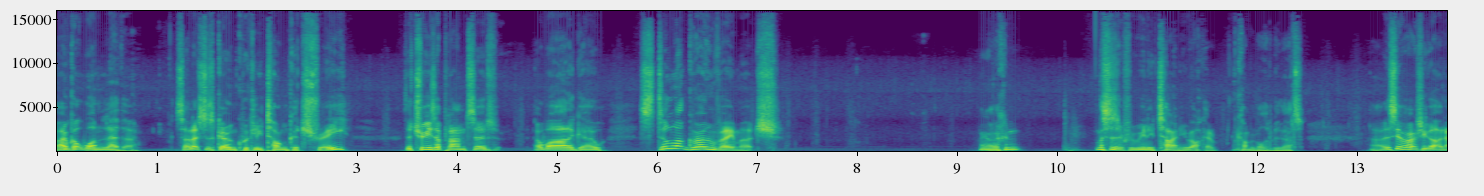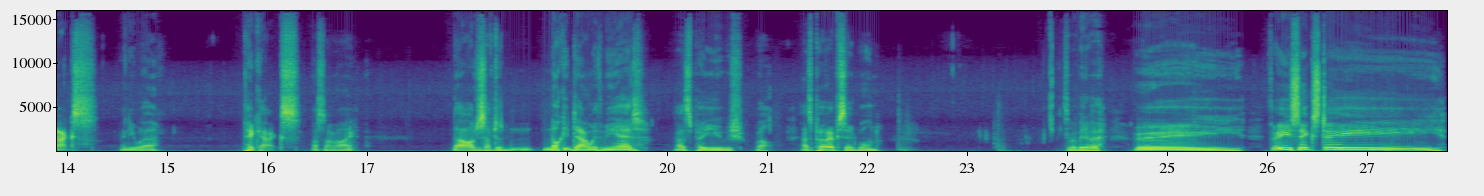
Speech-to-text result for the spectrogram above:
I've got one leather. So let's just go and quickly tonk a tree. The trees are planted a while ago. Still not grown very much. Hang on, I can... This is a really tiny rock. I can't be bothered with that. Uh, let's see if I've actually got an axe anywhere. Pickaxe. That's not right. No, I'll just have to knock it down with my head, as per usual. Well, as per episode 1. So a bit of a... Hey! 360!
